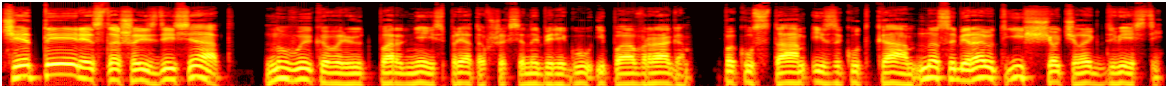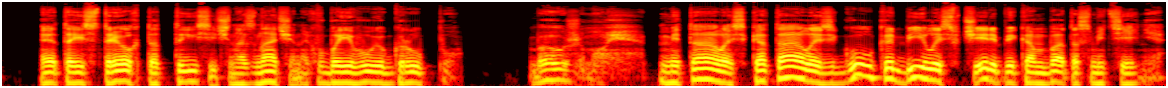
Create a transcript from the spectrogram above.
«460!» Ну, выковыряют парней, спрятавшихся на берегу и по оврагам, по кустам и закуткам, насобирают еще человек 200. Это из трех-то тысяч назначенных в боевую группу. Боже мой, Металась, каталась, гулко билась в черепе комбата смятения.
